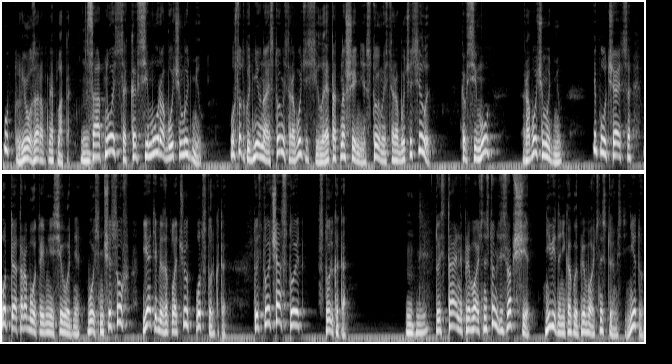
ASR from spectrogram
вот его заработная плата, mm. соотносится ко всему рабочему дню. Вот что такое дневная стоимость рабочей силы? Это отношение стоимости рабочей силы ко всему рабочему дню. И получается, вот ты отработай мне сегодня 8 часов, я тебе заплачу вот столько-то. То есть твой час стоит столько-то. Угу. То есть тайны прибавочной стоимости здесь вообще не видно никакой прибавочной стоимости. Нету.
